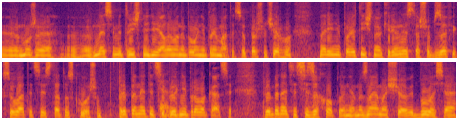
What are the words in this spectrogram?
е, може е, несиметричні дії, але вони повинні прийматися. В першу чергу на рівні політичного керівництва, щоб зафіксувати цей статус-кво, щоб припинити ці Так. брудні провокації, припинити ці захоплення. Ми знаємо, що відбулося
